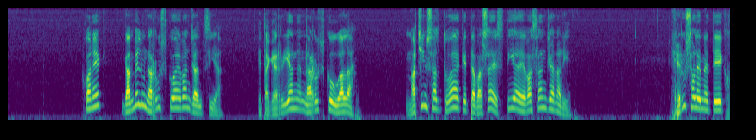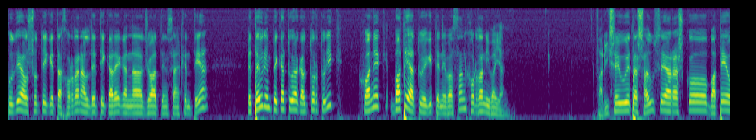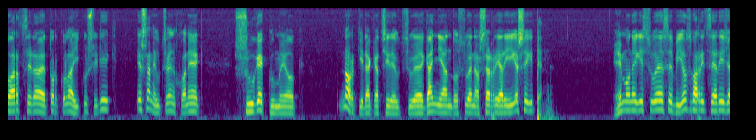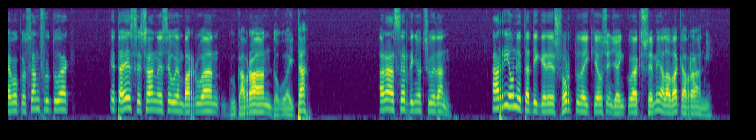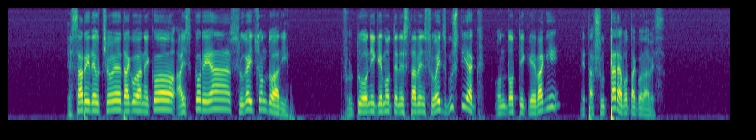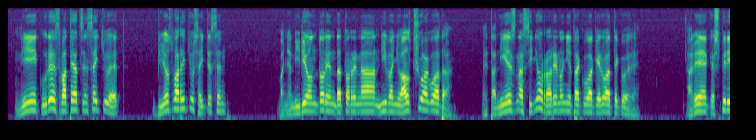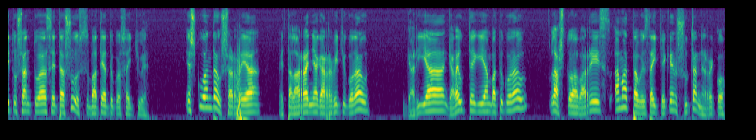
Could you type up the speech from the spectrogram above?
Joanek, gambelu narruzkoa eban jantzia, eta gerrian narruzko uala. Matxin saltoak eta basa estia ebazan janari. Jerusalemetik, judea osotik eta jordan aldetik aregana joaten zan jentea, eta euren pekatuak autorturik, Joanek bateatu egiten ebazan jordan ibaian. Fariseu eta sauze arasko bateo hartzera etorkola ikusirik, esan eutzen joanek, zugekumeok, nork irakatzi deutzue gainean dozuen aserriari ies egiten. Emon egizue ze bioz barritzeari jagoko zan frutuak, eta ez esan ezeuen barruan guk abran dogu aita. Ara zer dinotzu edan, harri honetatik ere sortu daike ozen jainkoak seme alabak Abraami. Ezarri deutsoe dagoaneko aizkorea zugaitzondoari. Frutu honik emoten ez daben zuaitz guztiak ondotik ebagi eta sutara botako dabez. Nik urez bateatzen zaituet, bioz barritu zaitezen, baina nire ondoren datorrena ni baino altsuagoa da, eta ni ez nazinorraren oinetakoak eroateko ere. Arek Espiritu Santuaz eta zuz bateatuko zaitue. Eskuan dau sardea eta larraina garbituko dau, garia garautegian batuko dau, lastoa barriz amatau ez daiteken sutan erreko.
